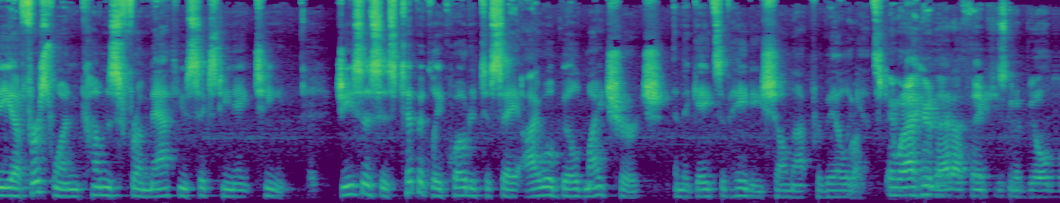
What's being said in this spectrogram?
The uh, first one comes from Matthew 16 18. Jesus is typically quoted to say, I will build my church, and the gates of Hades shall not prevail right. against it. And when I hear that, I think he's going to build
